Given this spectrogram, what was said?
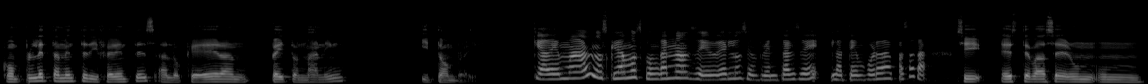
completamente diferentes a lo que eran Peyton Manning y Tom Brady. Que además nos quedamos con ganas de verlos enfrentarse la temporada pasada. Sí, este va a ser un,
